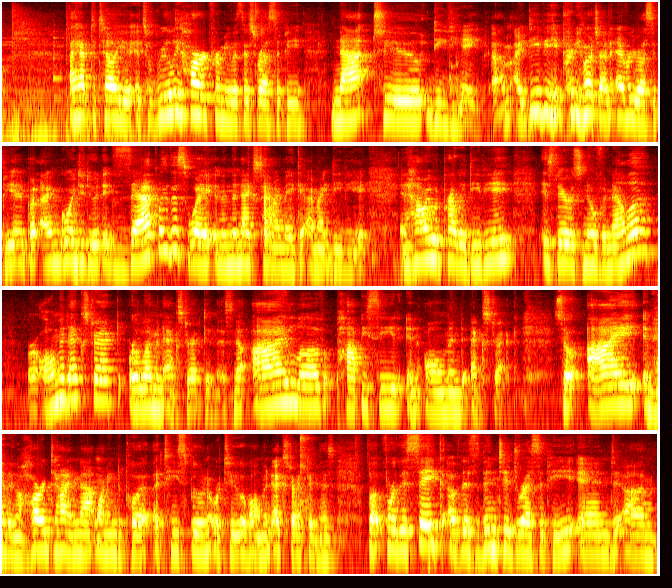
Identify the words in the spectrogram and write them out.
I have to tell you, it's really hard for me with this recipe not to deviate. Um, I deviate pretty much on every recipe, but I'm going to do it exactly this way, and then the next time I make it, I might deviate. And how I would probably deviate is there is no vanilla or almond extract or lemon extract in this. Now, I love poppy seed and almond extract. So I am having a hard time not wanting to put a teaspoon or two of almond extract in this. But for the sake of this vintage recipe and um,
